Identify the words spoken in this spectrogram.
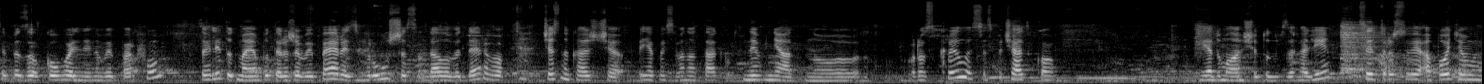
Це безалкогольний новий парфум. Взагалі тут має бути рожевий перець, груша, сандалове дерево. Чесно кажучи, якось воно так невнятно розкрилося. Спочатку я думала, що тут взагалі цитрусові, а потім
